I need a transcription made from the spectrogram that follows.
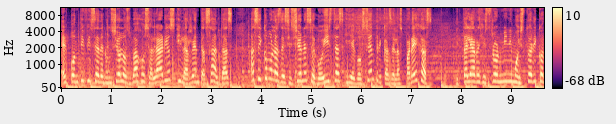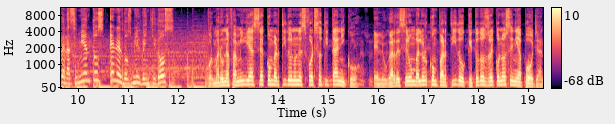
el pontífice denunció los bajos salarios y las rentas altas, así como las decisiones egoístas y egocéntricas de las parejas. Italia registró un mínimo histórico de nacimientos en el 2022. Formar una familia se ha convertido en un esfuerzo titánico, en lugar de ser un valor compartido que todos reconocen y apoyan.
